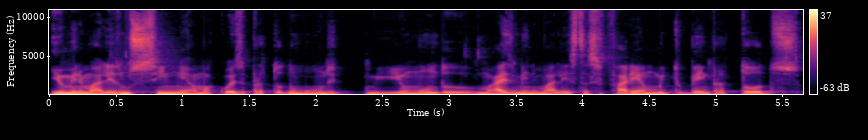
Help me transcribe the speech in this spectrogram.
E o minimalismo, sim, é uma coisa para todo mundo, e, um mundo mais minimalista faria muito bem para todos.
